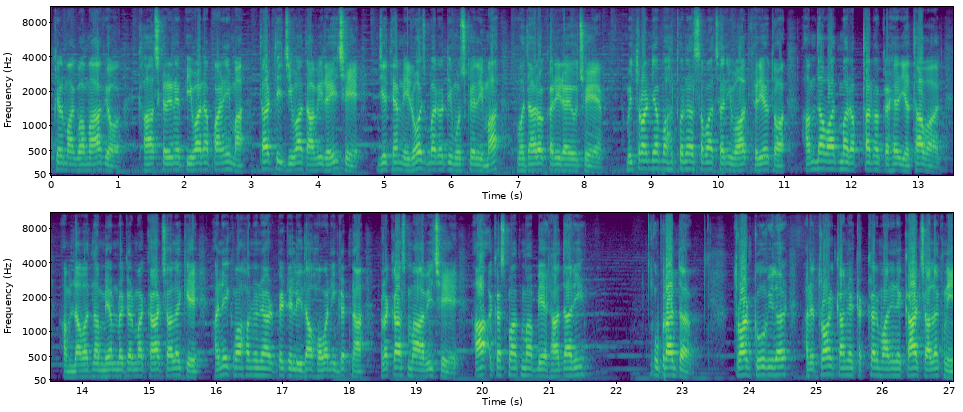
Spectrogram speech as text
ઉકેલ માંગવામાં આવ્યો. ખાસ કરીને પીવાના પાણીમાં તરતી જીવાત આવી રહી છે, જે તેમની રોજબરોજની મુશ્કેલીમાં વધારો કરી રહ્યો છે. મિત્રો, અન્ય મહત્વના સમાચારની વાત કરીએ તો અમદાવાદમાં રફતારનો કહેર યથાવત. અમદાવાદના મેમનગરમાં કાર ચાલકે અનેક વાહનોને અડપેટે લીધા હોવાની ઘટના પ્રકાશમાં આવી છે. આ અકસ્માતમાં બે રાહદારી ઉપરાંત ત્રણ ટુ વ્હીલર અને ત્રણ કારને ટક્કર મારીને કાર ચાલકની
